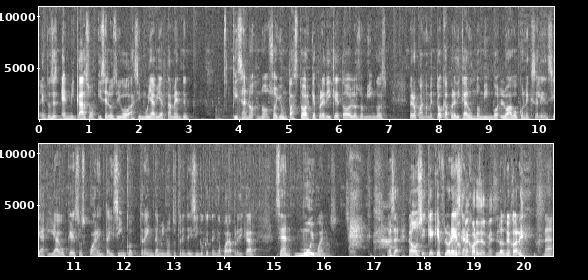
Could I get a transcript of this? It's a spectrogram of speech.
Entonces, en mi caso, y se los digo así muy abiertamente, quizá no, no soy un pastor que predique todos los domingos, pero cuando me toca predicar un domingo, lo hago con excelencia y hago que esos 45, 30 minutos, 35 que tenga para predicar sean muy buenos. o sea, no, sí, que, que, florezcan. Los mejores del mes. Los mejores. Nah,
